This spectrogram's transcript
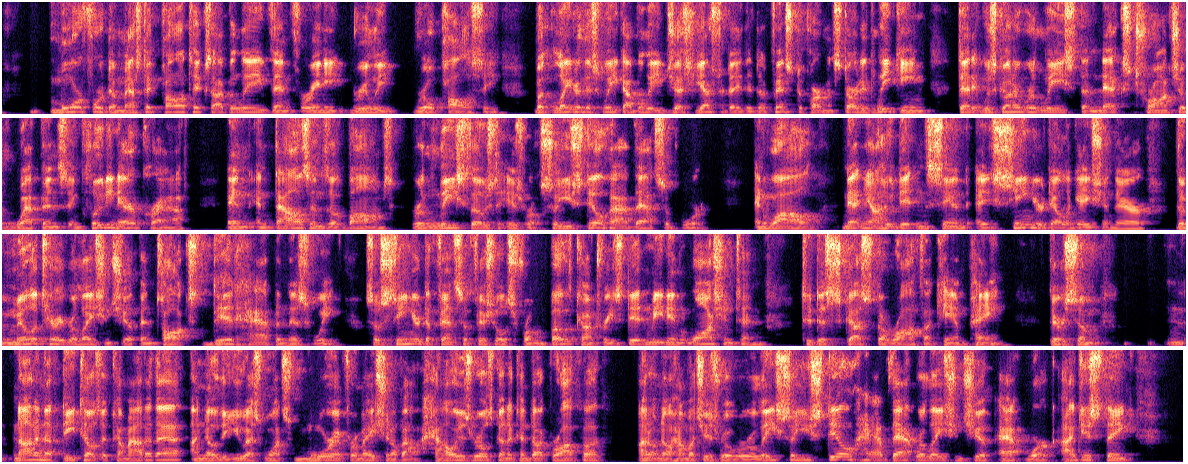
more for domestic politics, I believe, than for any really real policy. But later this week, I believe just yesterday, the Defense Department started leaking that it was going to release the next tranche of weapons, including aircraft and, and thousands of bombs, release those to Israel. So you still have that support. And while Netanyahu didn't send a senior delegation there, the military relationship and talks did happen this week. So senior defense officials from both countries did meet in Washington to discuss the Rafah campaign. There's some not enough details that come out of that. I know the U.S. wants more information about how Israel is going to conduct Rafah. I don't know how much Israel will release. So you still have that relationship at work. I just think,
